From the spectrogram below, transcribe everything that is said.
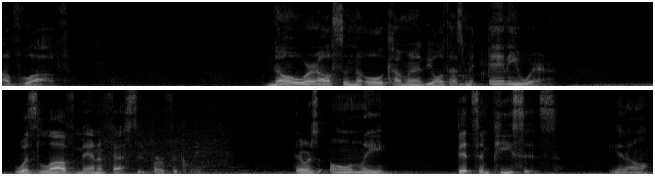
of love. Nowhere else in the Old Covenant, the Old Testament, anywhere was love manifested perfectly. There was only bits and pieces, you know,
